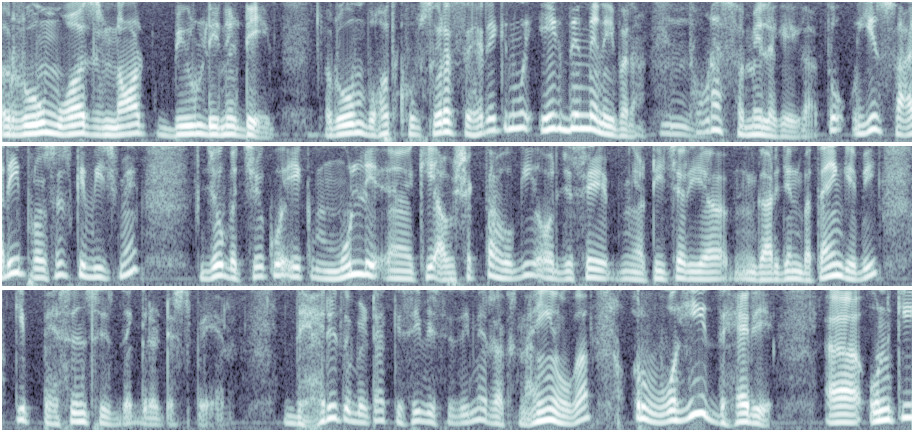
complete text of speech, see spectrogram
Rome was not build in a day Rome बहुत खूबसूरत शहर है लेकिन वो एक दिन में नहीं बना। हम्म। थोड़ा समय लगेगा। तो ये सारी प्रोसेस के बीच में जो बच्चे को एक मूल्य की आवश्यकता होगी और जिसे टीचर या गार्जियन बताएँगे भी कि patience is the greatest prayer धैर्य तो बेटा किसी भी स्थिति में रखना ही होगा और वही धैर्य उनकी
